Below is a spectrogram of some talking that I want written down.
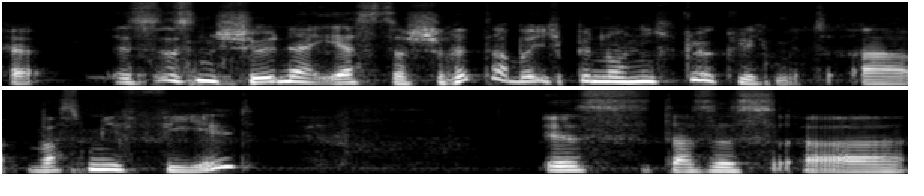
Ja, es ist ein schöner erster Schritt, aber ich bin noch nicht glücklich mit. Äh, was mir fehlt, ist, dass es äh,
